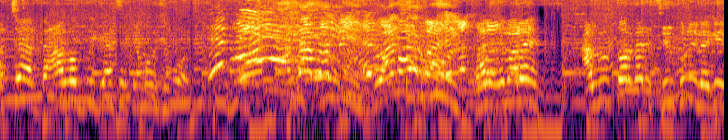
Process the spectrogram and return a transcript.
আচ্ছা ডাল অব্দি গেছে কেমন হয়েছে বল তাহলে এবারে আলুর তরকারি ছিল খুলি নাকি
